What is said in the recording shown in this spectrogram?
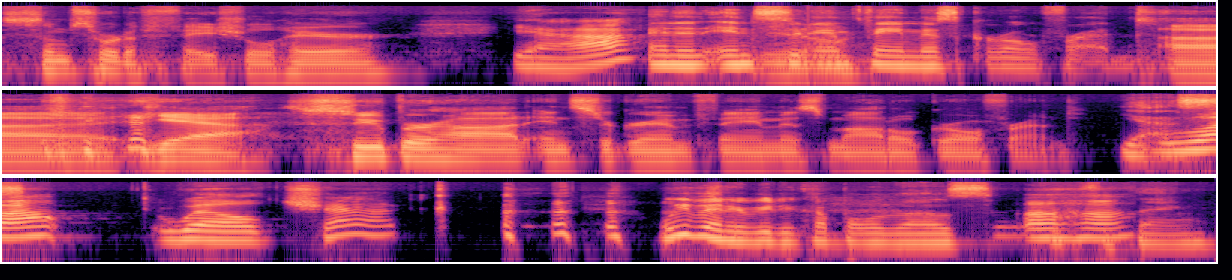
some sort of facial hair. Yeah. And an Instagram know. famous girlfriend. Uh, yeah, super hot Instagram famous model girlfriend. yes. Well, well, check. we've interviewed a couple of those. Uh-huh. Thing.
